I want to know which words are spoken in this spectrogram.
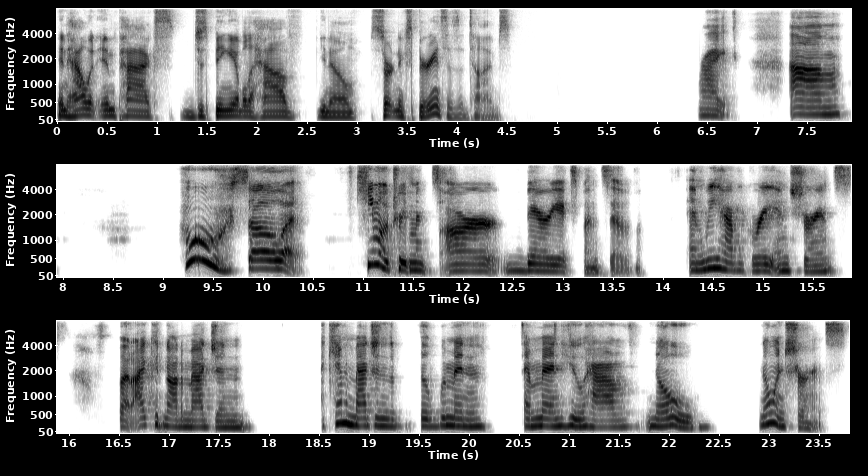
and how it impacts just being able to have you know certain experiences at times Right. Um, whew, so chemo treatments are very expensive and we have great insurance, but I could not imagine, I can't imagine the, the women and men who have no, no insurance.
